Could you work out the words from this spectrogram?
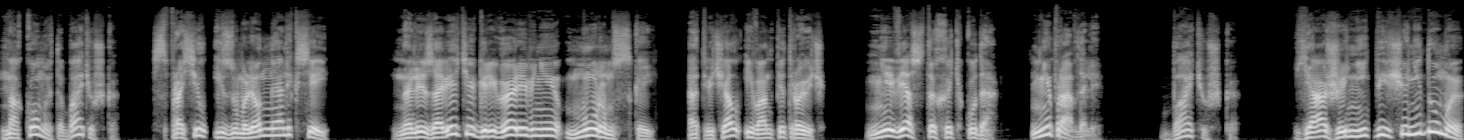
На ком это, батюшка? Спросил изумленный Алексей. На Лизавете Григорьевне Муромской, отвечал Иван Петрович. Невеста хоть куда, не правда ли? Батюшка, я женить еще не думаю.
